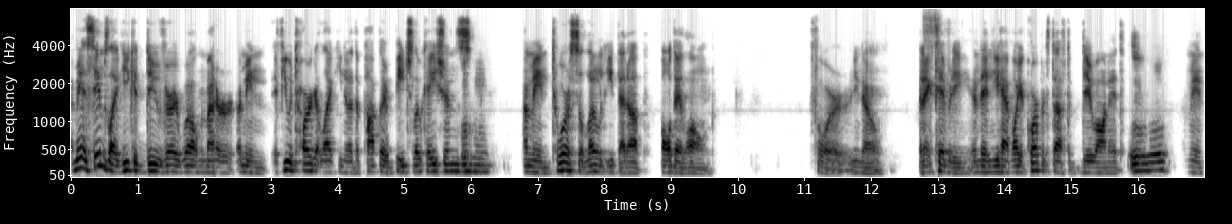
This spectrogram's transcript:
I mean, it seems like you could do very well no matter. I mean, if you would target like you know the popular beach locations, I mean, tourists alone eat that up all day long for you know an activity, and then you have all your corporate stuff to do on it. hmm I mean,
